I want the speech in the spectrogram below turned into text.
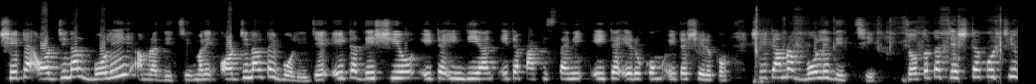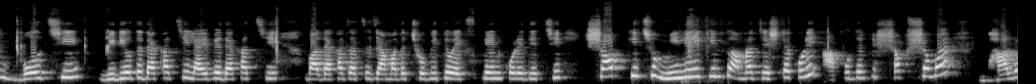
সেটা অরিজিনাল বলেই আমরা দিচ্ছি। মানে অরিজিনালটাই বলি যে এইটা দেশীয়, এটা ইন্ডিয়ান এটা পাকিস্তানি, এইটা এরকম এটা সেরকম। সেটা আমরা বলে দিচ্ছি। যতটা চেষ্টা করছি, বলছি, ভিডিওতে দেখাচ্ছি লাইভে দেখাচ্ছি বা দেখা যাচ্ছে যে আমাদের ছবিতেও এক্সপ্লেন করে দিচ্ছি সব কিছু মিলিয়ে কিন্তু আমরা চেষ্টা করি আপুদেরকে সবসময় ভালো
